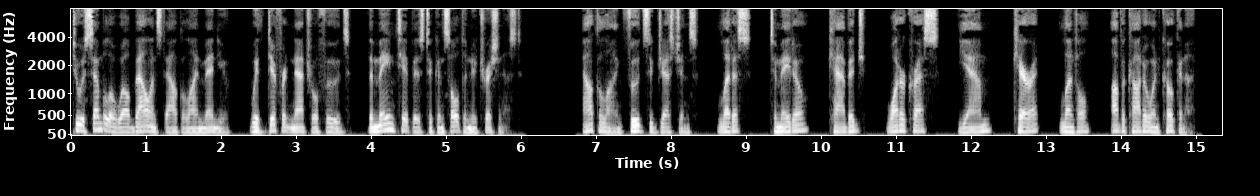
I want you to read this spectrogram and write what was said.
To assemble a well balanced alkaline menu, with different natural foods, the main tip is to consult a nutritionist. Alkaline food suggestions lettuce, tomato, cabbage, watercress, yam, carrot, lentil, avocado, and coconut.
